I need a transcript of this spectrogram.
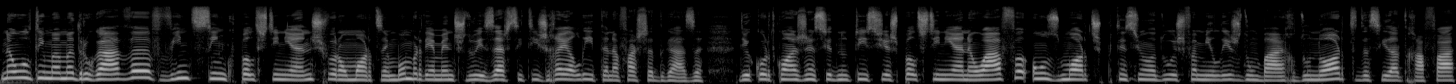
Na última madrugada, 25 palestinianos foram mortos em bombardeamentos do exército israelita na faixa de Gaza. De acordo com a agência de notícias palestiniana WAFA, 11 mortos pertenciam a duas famílias de um bairro do norte da cidade de Rafah,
